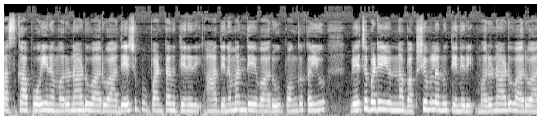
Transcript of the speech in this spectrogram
పస్కా పోయిన మరునాడు వారు ఆ దేశపు పంటను తినిరి. ఆ దినమందే వారు పొంగకయు వేచబడి ఉన్న భక్ష్యములను తినిరి. మరునాడు వారు ఆ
